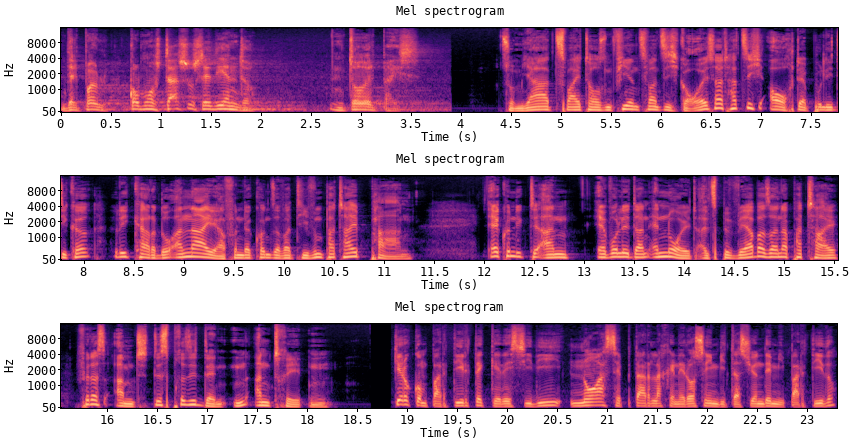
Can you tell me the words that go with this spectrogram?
del pueblo, como está sucediendo en todo el país. Zum Jahr 2024 geäußert hat sich auch der Politiker Ricardo Anaya von der konservativen Partei PAN. Er kündigte an, er wolle dann erneut als Bewerber seiner Partei für das Amt des Präsidenten antreten. Quiero compartirte que decidí no aceptar la generosa invitación de mi partido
